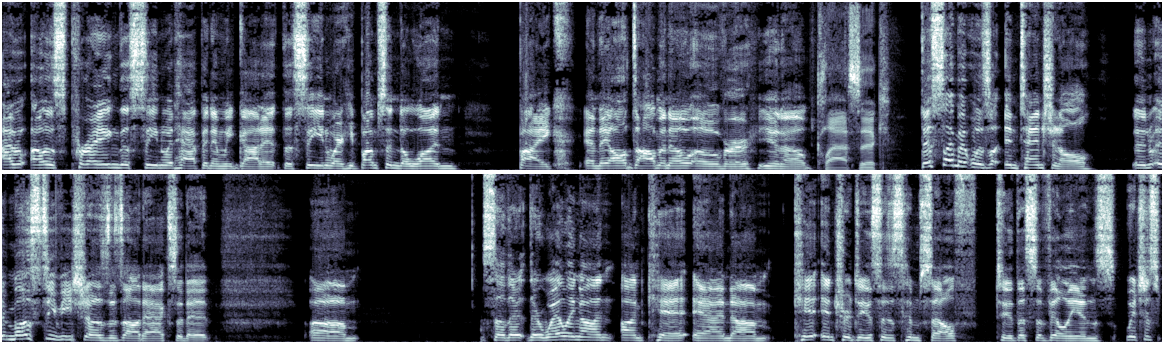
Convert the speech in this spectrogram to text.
I, I was praying this scene would happen, and we got it. The scene where he bumps into one bike, and they all domino over. You know, Classic. this time it was intentional. In, in most TV shows, it's on accident. Um, so they're they're wailing on on Kit, and um, Kit introduces himself to the civilians, which has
